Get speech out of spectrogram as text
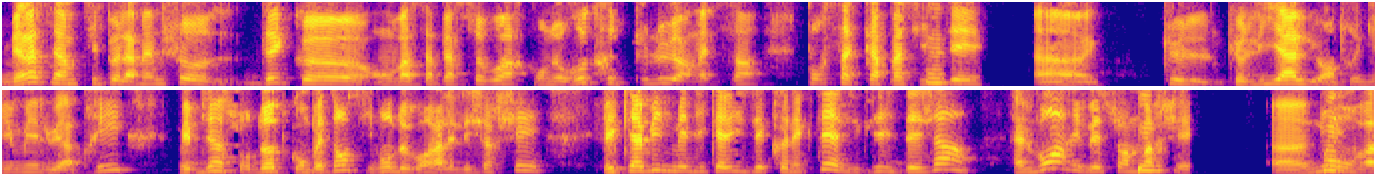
Mais là, c'est un petit peu la même chose. Dès qu'on va s'apercevoir qu'on ne recrute plus un médecin pour sa capacité euh, que, que l'IA, lui, entre guillemets, lui a pris, mais bien sur d'autres compétences, ils vont devoir aller les chercher. Les cabines médicalisées connectées, elles existent déjà. Elles vont arriver sur le marché. Euh, nous, on va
